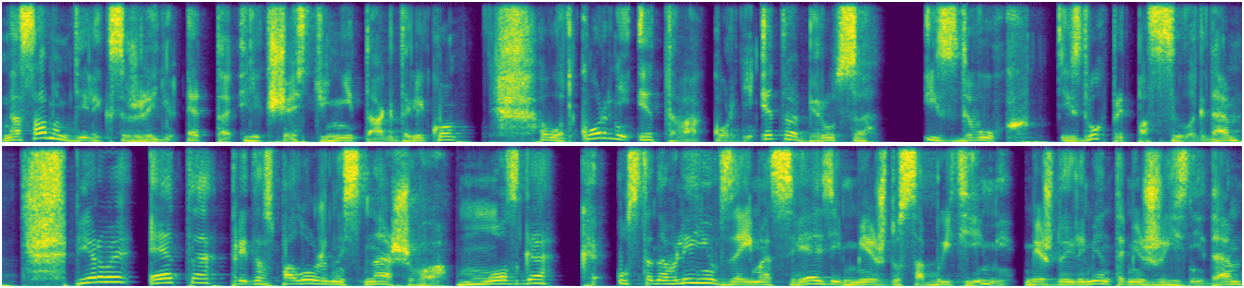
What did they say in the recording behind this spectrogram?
На самом деле, к сожалению, это или к счастью не так далеко. Вот корни этого, корни этого берутся из двух, из двух предпосылок, да. Первое – это предрасположенность нашего мозга к установлению взаимосвязи между событиями, между элементами жизни, да.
